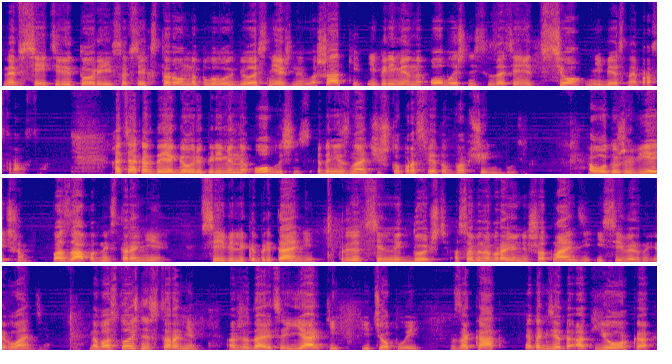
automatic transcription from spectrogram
на всей территории со всех сторон наплывут белоснежные лошадки, и переменная облачность затянет все небесное пространство. Хотя, когда я говорю переменная облачность, это не значит, что просветов вообще не будет. А вот уже вечером по западной стороне всей Великобритании придет сильный дождь, особенно в районе Шотландии и Северной Ирландии. На восточной стороне ожидается яркий и теплый закат, это где-то от Йорка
